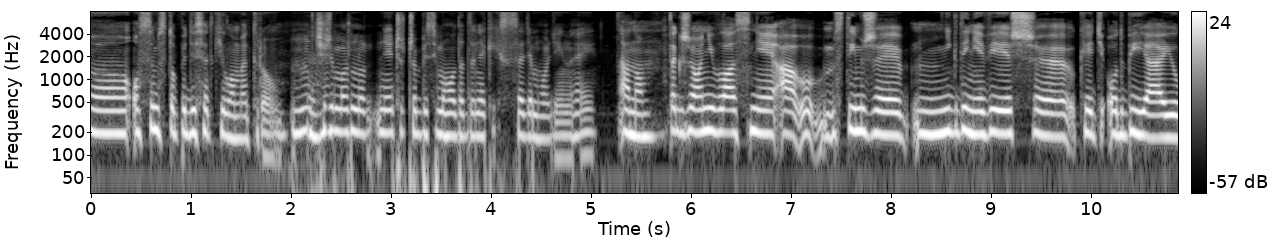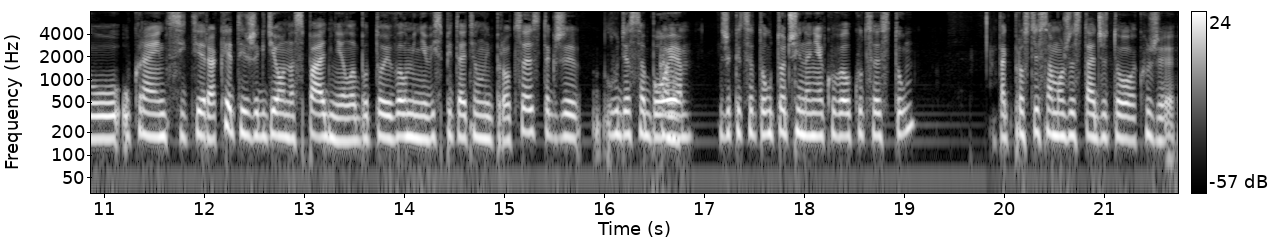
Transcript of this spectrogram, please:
uh, 850 kilometrov. Mhm. Čiže možno niečo, čo by si mohol dať za nejakých 7 hodín, hej? Áno, takže oni vlastne, a s tým, že nikdy nevieš, e, keď odbijajú Ukrajinci tie rakety, že kde ona spadne, lebo to je veľmi nevyspytateľný proces, takže ľudia sa boja, ano. že keď sa to útočí na nejakú veľkú cestu, tak proste sa môže stať, že to akože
